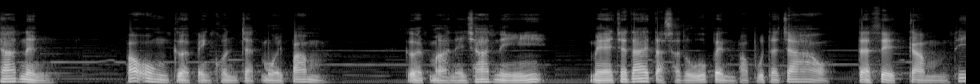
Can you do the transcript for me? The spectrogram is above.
ชาติหนึ่ง พระองค์เกิดเป็นคนจัดมวยปั้ม เกิดมาในชาตินี้ แม้จะได้ตรัสรู้เป็นพระพุทธเจ้า แต่เศษกรรมที่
